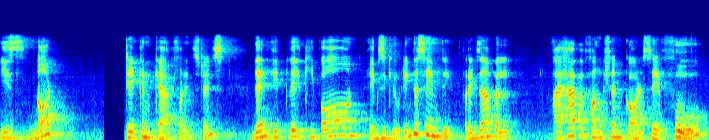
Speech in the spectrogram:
is not taken care, for instance, then it will keep on executing the same thing. For example, I have a function called say foo,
